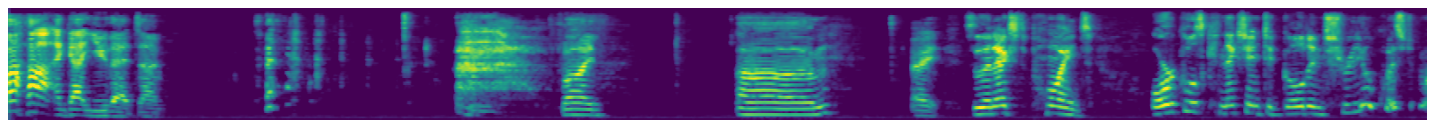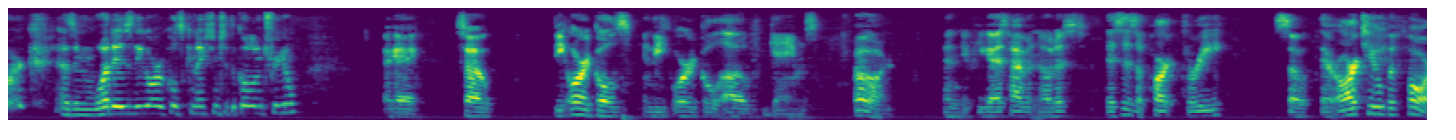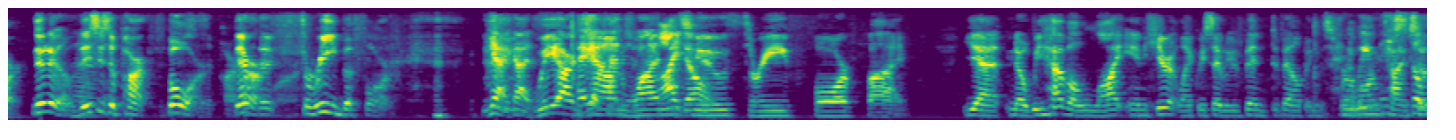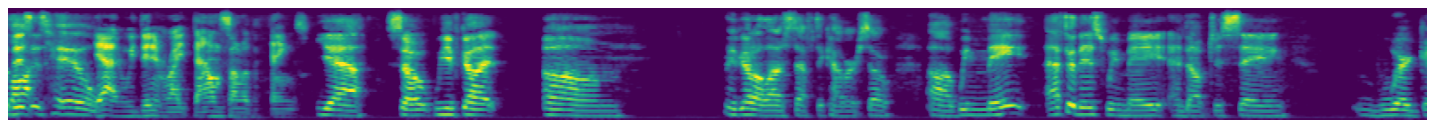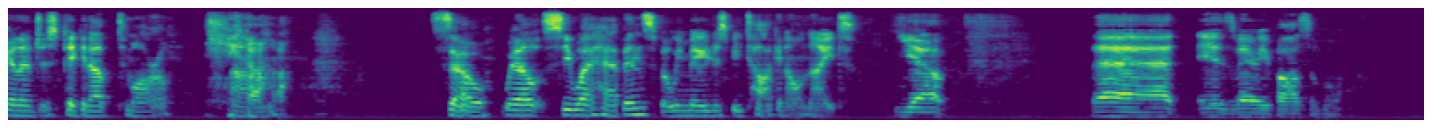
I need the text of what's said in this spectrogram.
Haha, I got you that time. Fine. Um. Alright, so the next point. Oracle's connection to Golden Trio? Question mark. As in, what is the Oracle's connection to the Golden Trio? Okay, so the oracles in the Oracle of games. Oh, and if you guys haven't noticed, this is a part three, so there are two before. No, no, no. This is a part four. A part there four. are three before. Yeah, guys. We are pay down attention. one, I don't. two, three, four, five. Yeah, no, we have a lot in here. Like we said, we've been developing this for a And we long time. a So lot this is too. Yeah, and we didn't write down some of the things. Yeah. So we've got um we've got a lot of stuff to cover. So uh, we may after this we may end up just saying we're gonna just pick it up tomorrow. Yeah. Um, so we'll see what happens, but we may just be talking all night. Yep. That is very possible.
